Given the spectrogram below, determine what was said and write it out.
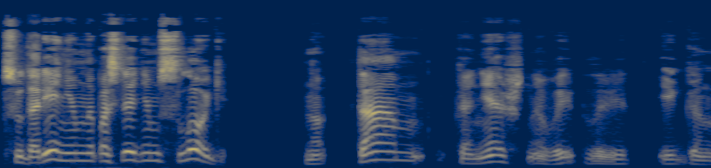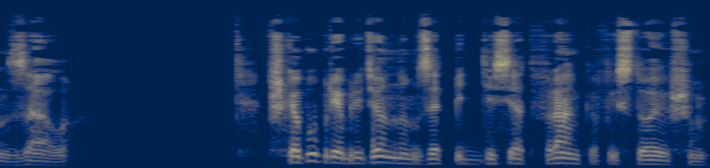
с ударением на последнем слоге. Но там, конечно, выплывет и Гонзало. В шкапу, приобретенном за пятьдесят франков и стоившем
